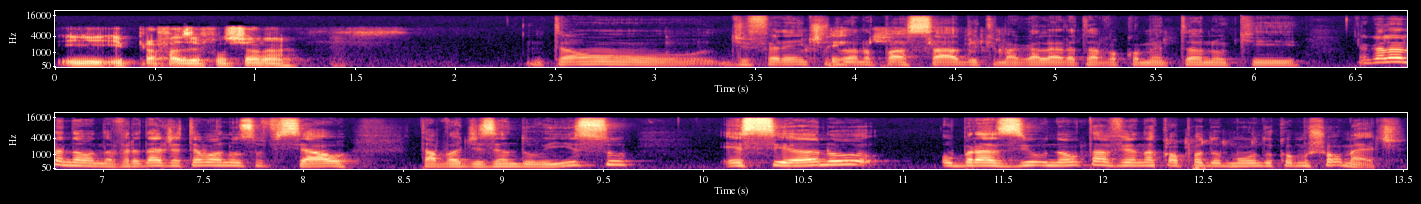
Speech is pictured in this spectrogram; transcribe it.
e, e para fazer funcionar. Então, diferente do ano passado, que uma galera tava comentando que. A galera não, na verdade, até o anúncio oficial tava dizendo isso. Esse ano, o Brasil não tá vendo a Copa do Mundo como showmatch.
